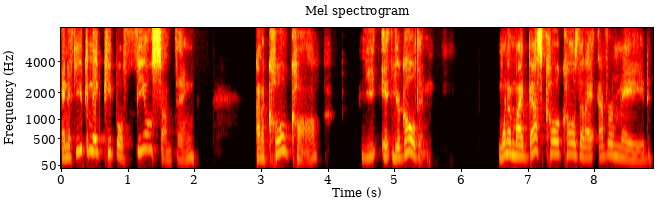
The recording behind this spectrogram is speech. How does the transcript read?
and if you can make people feel something on a cold call, you, it, you're golden. One of my best cold calls that I ever made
